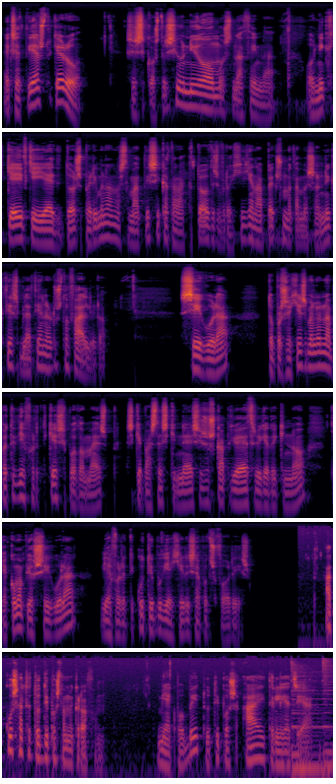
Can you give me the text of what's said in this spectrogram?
εξαιτίας του καιρού. Στις 23 Ιουνίου όμως στην Αθήνα, ο Nick Cave και οι editors περίμεναν να σταματήσει η καταρακτώδης βροχή για να παίξουν με τα μεσονύκτια στην πλατεία νερού στο Φάληρο. Σίγουρα, το προσεχές μέλλον απαιτεί διαφορετικές υποδομές, σκεπαστές σκηνές, ίσως κάποιο έθριο για το κοινό και ακόμα πιο σίγουρα διαφορετικού τύπου διαχείριση από τους φορείς. Ακούσατε τον τύπο στο μικρόφωνο. μια εκπομπή του τύπος i.gr.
